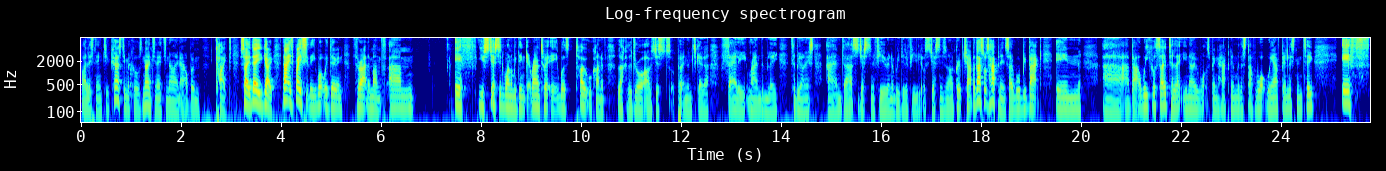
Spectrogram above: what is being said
by listening to Kirsty MacColl's 1989 album Kite. So there you go. That is basically what we're doing throughout the month. Um, if you suggested one and we didn't get around to it, it was total kind of luck of the draw. I was just sort of putting them together fairly randomly, to be honest, and uh, suggesting a few, and we did a few little suggestions in our group chat. But that's what's happening. So we'll be back in uh, about a week or so to let you know what's been happening with the stuff, what we have been listening to. If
